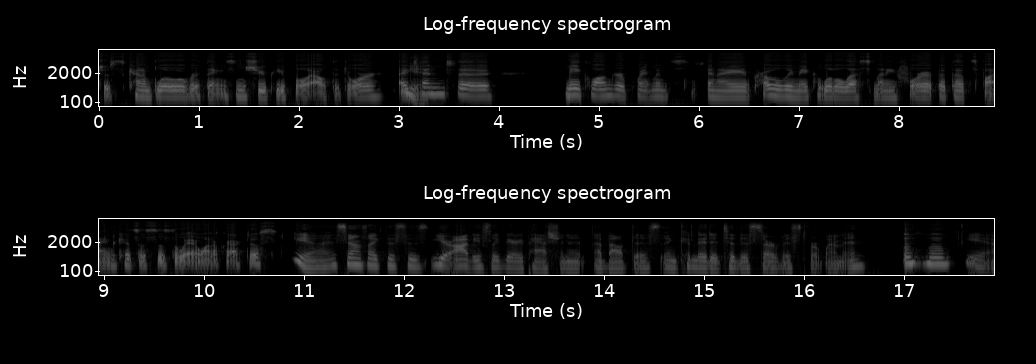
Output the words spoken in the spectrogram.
just kind of blow over things and shoo people out the door. I yeah. tend to make longer appointments and I probably make a little less money for it, but that's fine because this is the way I want to practice. Yeah, it sounds like this is, you're obviously very passionate about this and committed to this service for women. Mm-hmm. Yeah.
